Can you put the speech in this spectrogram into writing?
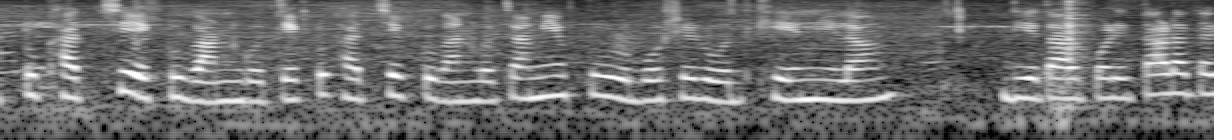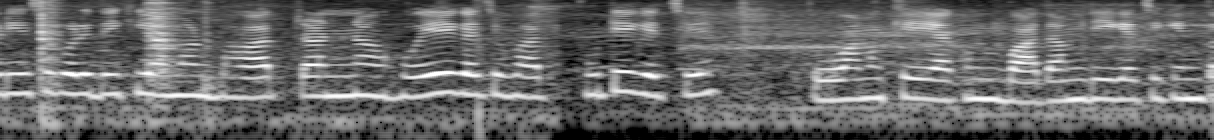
একটু খাচ্ছে একটু গান করছে একটু খাচ্ছে একটু গান করছে। আমি একটু বসে রোদ খেয়ে নিলাম। দিয়ে তারপরে তাড়াতাড়ি এসে করে দেখি আমার ভাত রান্না হয়ে গেছে ভাত ফুটে গেছে। তো আমাকে এখন বাদাম দিয়ে গেছে কিন্তু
